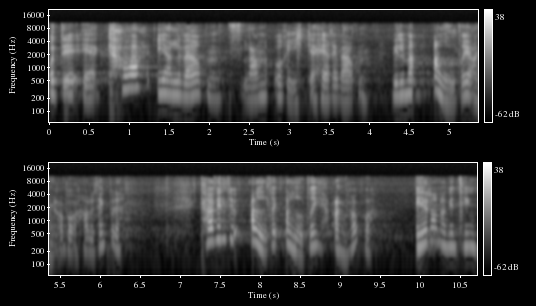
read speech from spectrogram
Og det er hva i all verdens land og rike her i verden vil vi aldri angre på? Har du tenkt på det? Hva vil du aldri, aldri angre på? Er det noen ting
